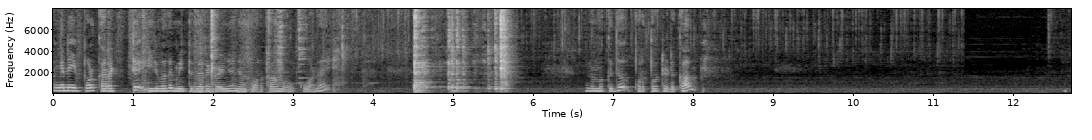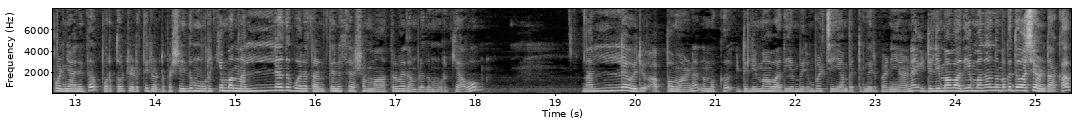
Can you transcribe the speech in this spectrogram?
അങ്ങനെ ഇപ്പോൾ കറക്റ്റ് ഇരുപത് മിനിറ്റ് നേരം കഴിഞ്ഞാൽ ഞാൻ തുറക്കാൻ നോക്കുവാണ്. നമുക്കിത് പുറത്തോട്ടെടുക്കാം. ഇപ്പോൾ ഞാനിത് പുറത്തോട്ട് എടുത്തിട്ടുണ്ട്. പക്ഷേ ഇത് മുറിക്കുമ്പോൾ നല്ലതുപോലെ തണുത്തതിന് ശേഷം മാത്രമേ നമ്മളിത് മുറിക്കാവൂ. നല്ല ഒരു അപ്പമാണ്. നമുക്ക് ഇഡ്ഡലി മാവ് അധികം വരുമ്പോൾ ചെയ്യാൻ പറ്റുന്ന ഒരു പണിയാണ്. ഇഡ്ഡലി മാവ് അധികം വന്നാൽ നമുക്ക് ദോശ ഉണ്ടാക്കാം.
